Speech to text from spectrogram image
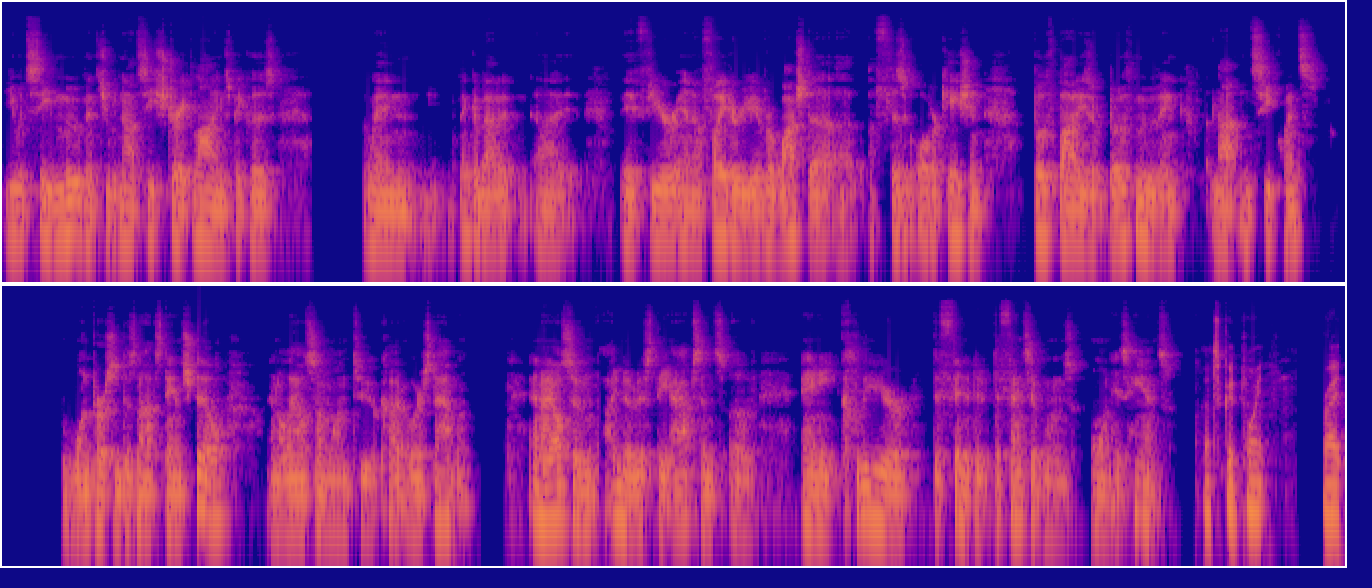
you would see movements, you would not see straight lines because when think about it, uh, if you're in a fight or you ever watched a, a, a physical altercation, both bodies are both moving, not in sequence. One person does not stand still and allow someone to cut or stab them. And I also I noticed the absence of any clear, definitive defensive wounds on his hands. That's a good point. Right.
